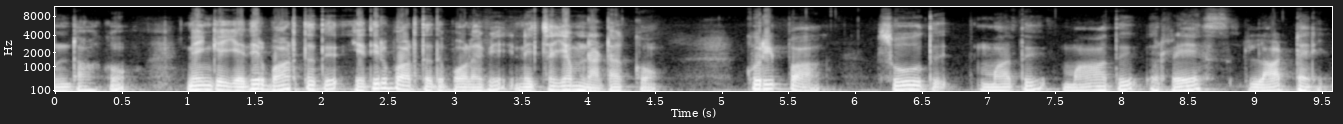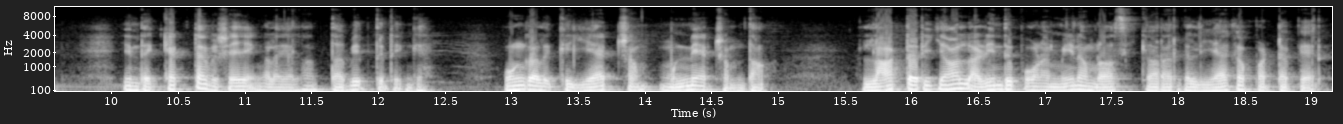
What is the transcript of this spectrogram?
உண்டாகும். நீங்கள் எதிர்பார்த்தது எதிர்பார்த்தது போலவே நிச்சயம் நடக்கும். குறிப்பாக சூது மது மாது ரேஸ் லாட்டரி இந்த கெட்ட விஷயங்களையெல்லாம் தவிர்த்துடுங்க. உங்களுக்கு ஏற்றம் முன்னேற்றம் தான். லாட்டரியால் அழிந்து போன மீனம் ராசிக்காரர்கள் ஏகப்பட்ட பேர்.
